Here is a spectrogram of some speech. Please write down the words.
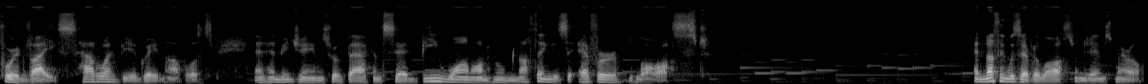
for advice. How do I be a great novelist? And Henry James wrote back and said, Be one on whom nothing is ever lost. And nothing was ever lost on James Merrill.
